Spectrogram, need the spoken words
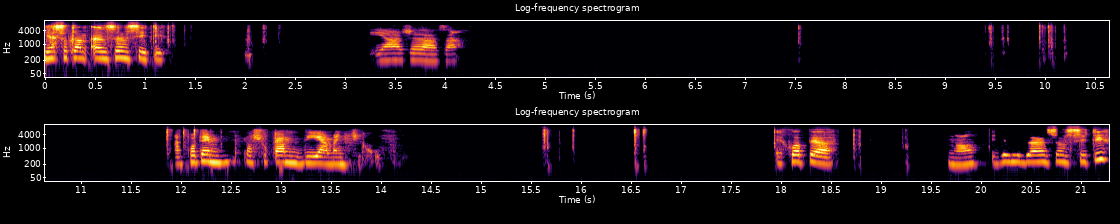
Ja szukam Ensign City. Ja żelaza. A potem poszukam diamencików. Ej, chłopie, No, idziemy do Ensign City?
